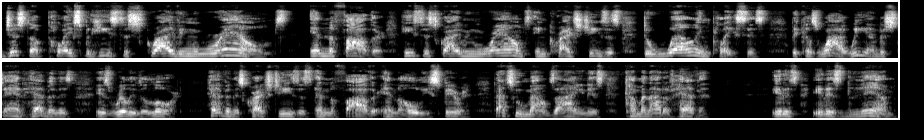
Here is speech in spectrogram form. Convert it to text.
just a place, but he's describing realms in the Father. He's describing realms in Christ Jesus, dwelling places. Because why? We understand heaven is, is really the Lord. Heaven is Christ Jesus and the Father and the Holy Spirit. That's who Mount Zion is coming out of heaven. It is it is them.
